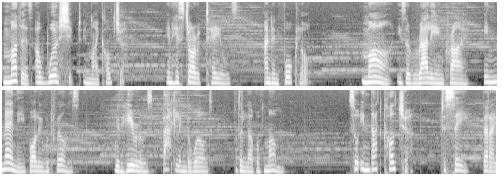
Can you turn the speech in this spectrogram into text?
Mothers are worshipped in my culture, in historic tales, and in folklore. Ma is a rallying cry in many Bollywood films, with heroes battling the world for the love of mum. So, in that culture, to say that I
